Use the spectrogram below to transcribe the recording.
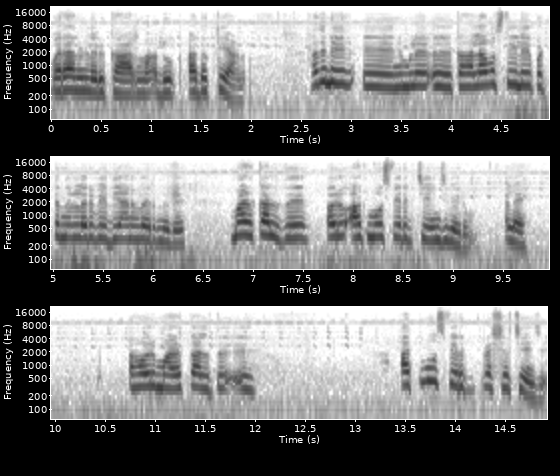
വരാനുള്ളൊരു കാരണം അത് അതൊക്കെയാണ്. അതിന് നമ്മൾ കാലാവസ്ഥയിൽ പെട്ടെന്നുള്ളൊരു വ്യതിയാനം വരുന്നത് മഴക്കാലത്ത് ഒരു അറ്റ്മോസ്ഫിയറിക് ചേഞ്ച് വരും അല്ലേ? ആ ഒരു മഴക്കാലത്ത് അറ്റ്മോസ്ഫിയറിക് പ്രഷർ ചേഞ്ച്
